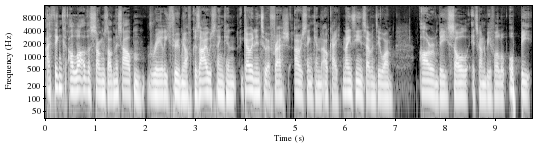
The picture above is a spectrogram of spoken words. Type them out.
I think a lot of the songs on this album really threw me off because I was thinking going into it fresh. I was thinking, okay, 1971 R and B soul. It's going to be full of upbeat,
